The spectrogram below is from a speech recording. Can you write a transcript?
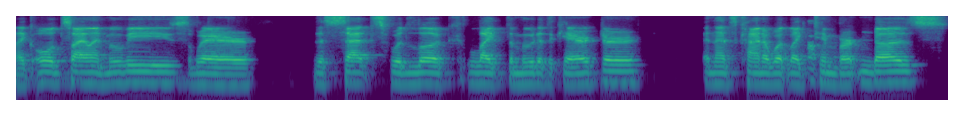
like old silent movies where the sets would look like the mood of the character and that's kind of what like Oh. tim burton does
